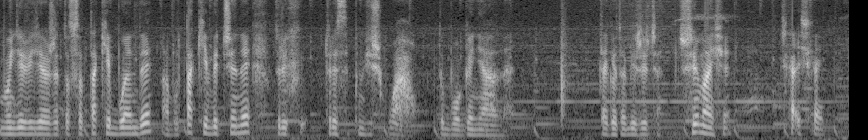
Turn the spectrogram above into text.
bo będziesz wiedział, że to są takie błędy albo takie wyczyny, których, które sobie pomyślisz, wow, to było genialne. Tego Tobie życzę. Trzymaj się. Cześć, hej.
